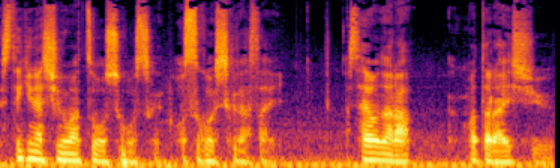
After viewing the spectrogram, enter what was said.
素敵な週末をお過ごしお過ごしください。さようなら。また来週。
